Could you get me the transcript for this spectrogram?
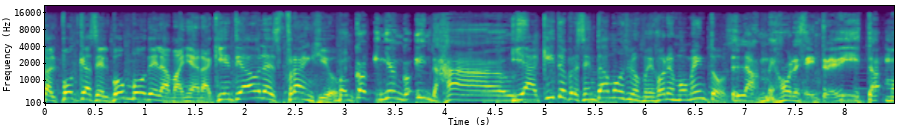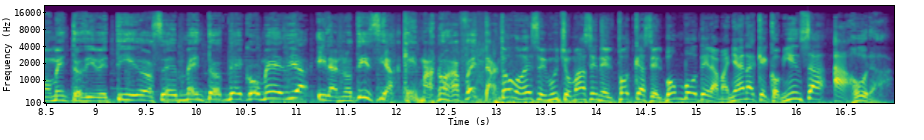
al podcast El Bombo de la Mañana. Quien te habla es Frangio. Bangkok y Ñongo in the house. Y aquí te presentamos los mejores momentos. Las mejores entrevistas, momentos divertidos, segmentos de comedia y las noticias que más nos afectan. Todo eso y mucho más en el podcast El Bombo de la Mañana que comienza ahora.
